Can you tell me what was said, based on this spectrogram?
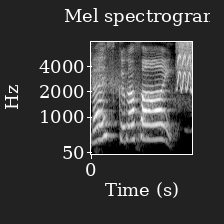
ライスください。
